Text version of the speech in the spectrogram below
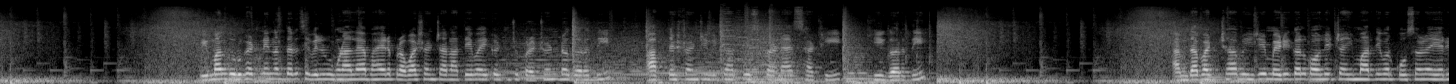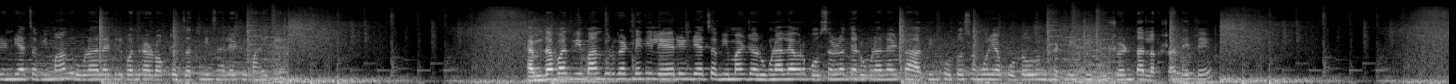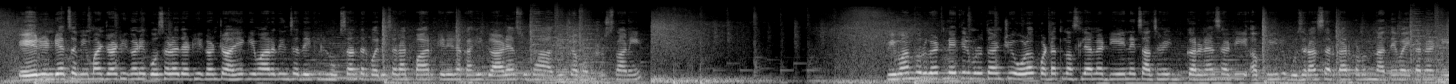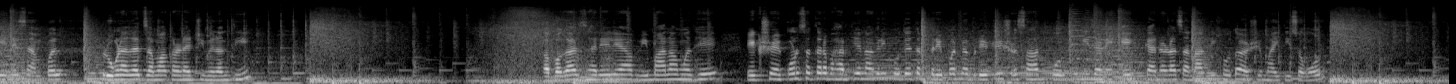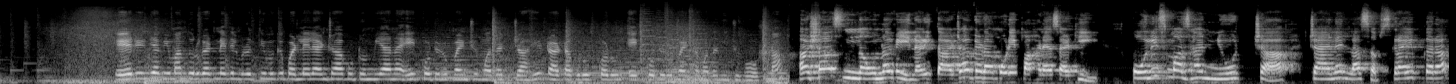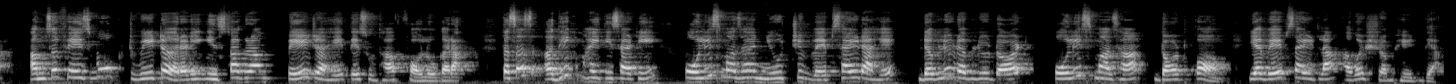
विमान दुर्घटनेनंतर सिव्हिल रुग्णालयाबाहेर प्रवाशांच्या नातेवाईकांची प्रचंड गर्दी आप्तेष्टांची विचारपूस करण्यासाठी ही गर्दी. अहमदाबादच्या विजय मेडिकल कॉलेजच्या इमारतीवर कोसळलं एअर इंडियाचं विमान रुग्णालयातील पंधरा डॉक्टर जखमी झाल्याची माहिती. अहमदाबाद विमान दुर्घटनेतील एअर इंडियाचं विमान ज्या रुग्णालयावर कोसळलं त्या रुग्णालयाच्या आतील फोटोसमोर या फोटोवरून घटनेची भीषणता लक्षात येते. एअर इंडियाचं विमान ज्या ठिकाणी कोसळलं त्या ठिकाणच्या अनेक इमारतींचं देखील नुकसान तर परिसरात पार केलेल्या काही गाड्या सुद्धा आगीच्या भक्षस्थानी. विमान दुर्घटनेतील मृतांची ओळख पटत नसल्यानं डीएनए चाचणी करण्यासाठी अपील गुजरात सरकारकडून नातेवाईकांना डीएनए सॅम्पल रुग्णालयात जमा करण्याची विनंती. अपघात झालेल्या विमानामध्ये एकशे एकोणसत्तर भारतीय नागरिक होते तर त्रेपन्न ब्रिटिश सात पोर्तुगीज आणि एक कॅनडाचा नागरिक होता अशी माहिती समोर. एअर इंडिया विमान दुर्घटनेतील मृत्युमुखी पडलेल्यांच्या कुटुंबियांना एक कोटी रुपयांची मदत जाहीर टाटा ग्रुपकडून एक कोटी रुपयांच्या मदतीची घोषणा. अशाच नवनवीन आणि ताज्या घडामोडी पाहण्यासाठी पोलीस माझा न्यूजच्या चॅनेलला सबस्क्राईब करा. आमचं फेसबुक ट्विटर आणि इंस्टाग्राम पेज आहे ते सुद्धा फॉलो करा. तसंच अधिक माहितीसाठी पोलीस माझा न्यूजची वेबसाईट आहे W W dot police Majha dot com या वेबसाईटला अवश्य भेट द्या.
